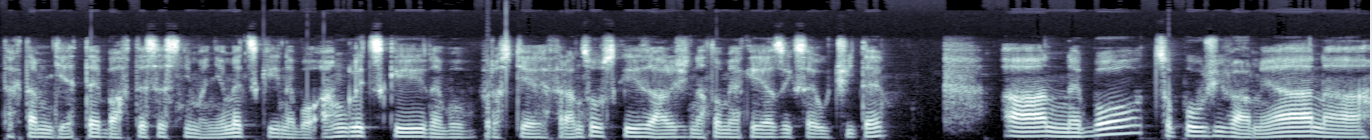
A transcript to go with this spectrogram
tak tam jděte, bavte se s nimi německy nebo anglicky nebo prostě francouzsky, záleží na tom, jaký jazyk se učíte. A nebo co používám já na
